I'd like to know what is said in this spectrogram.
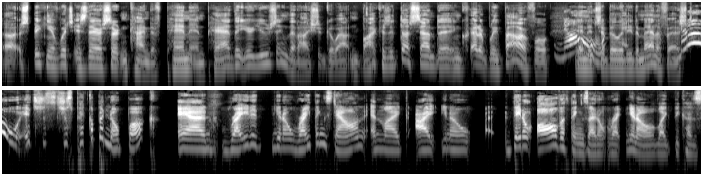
Uh, speaking of which, is there a certain kind of pen and pad that you're using that I should go out and buy? Because it does sound uh, incredibly powerful No. in its ability to manifest. No, it's just just pick up a notebook and write it, you know, write things down and like I, you know, they don't all the things I don't write, you know, like because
